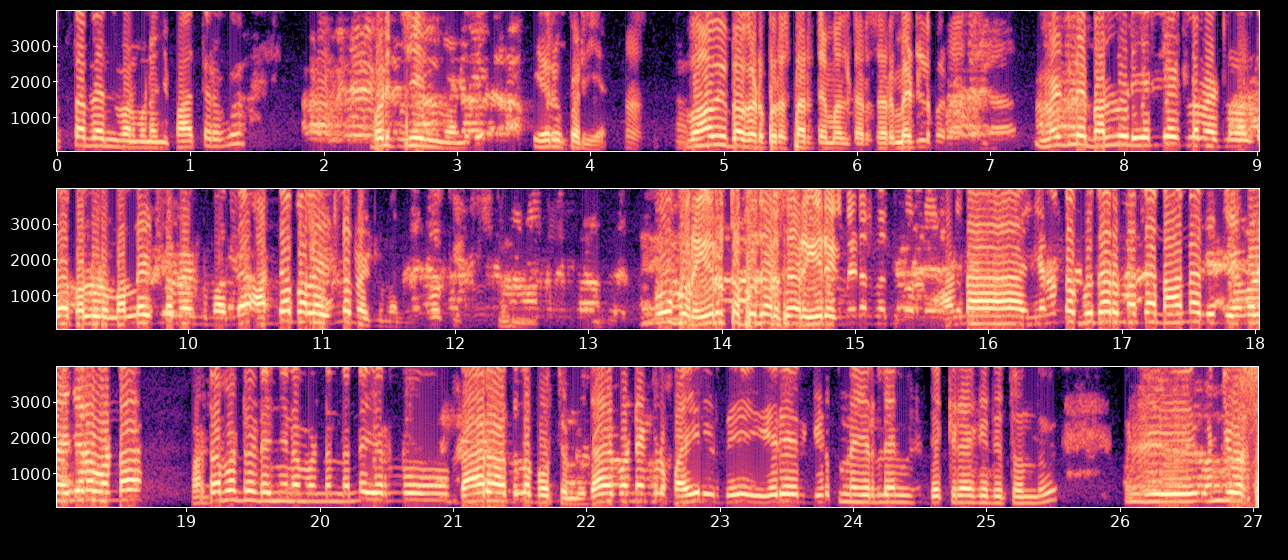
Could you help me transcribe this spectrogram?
ಉತ್ತ ಬೆಂದ್ ಬರ್ಮಣ ಒಂಜಿ ಪಾತ್ರಗು ಬುಡ್ಚಿ ಬಂಡದು ಎರು ಕೊರಿಯ ಹ. ವಾವಿ ಬಗಡ್ ಪುರ ಸ್ಪರ್ಧೆ ಮಲ್ತಾರ ಸರ್ ಮೆಡ್ಲ್ ಬರ ಮೆಡ್ಲೆ ಬಲ್ಲುಡು ಎಲ್ಲಿ ಇಟ್ಲ ಮೆಡ್ಲು ಮಲ್ತೆ ಬಲ್ಲುಡು ಮಲ್ಲ ಇಟ್ಲ ಮೆಡ್ಲು ಮಲ್ತೆ ಅಡ್ಡ ಬಲ ಇಟ್ಲ ಮೆಡ್ಲು ಮಲ್ತೆ ಓ ಪುರ ಇರುತ್ತ ಪುದಾರ್ ಸರ್ ಈರೆಗೆ ಮೆಡಲ್ ಬಂದು ಅಣ್ಣ ಎರಡ ಬುಧರ್ ಮತ್ತ ನಾನಾ ರೀತಿ ಎಂಗಳು ಎಂಜನ ಬಂಡ ಬಂಡಂದಂಡ ಎರಡು ಬೇರೆ ಅದಲ್ಲ ಬೋತುಂಡು ದಾಯ ಬಂಡ ಎಂಗಳು ಪೈರ್ ಹಿಡ್ದು ಏರಿಯ ಗಿಡಪನ ಇರ್ಲೇನ್ ದಕ್ಕರೆ ಆಗಿದ್ದಿತ್ತೊಂದು ಒಂಜಿ ಒಂಜಿ ವರ್ಷ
